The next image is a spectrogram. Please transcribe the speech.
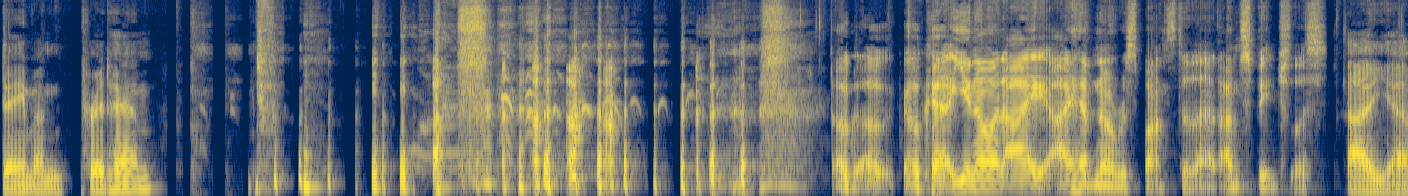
Damon Pridham. okay, you know what? I I have no response to that. I'm speechless. Uh, yeah.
